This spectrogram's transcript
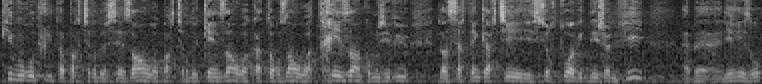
Qui vous recrute à partir de 16 ans ou à partir de 15 ans ou à 14 ans ou à 13 ans, comme j'ai vu dans certains quartiers et surtout avec des jeunes filles eh ben, Les réseaux.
